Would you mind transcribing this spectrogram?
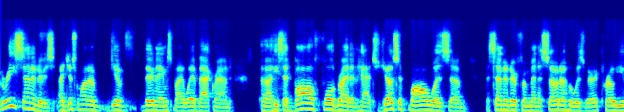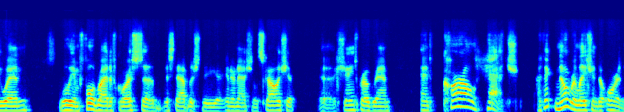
three senators. I just want to give their names by way of background. Uh, he said Ball, Fulbright, and Hatch. Joseph Ball was um, a senator from Minnesota who was very pro UN. William Fulbright, of course, uh, established the uh, International Scholarship uh, Exchange Program. And Carl Hatch, I think no relation to Orrin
